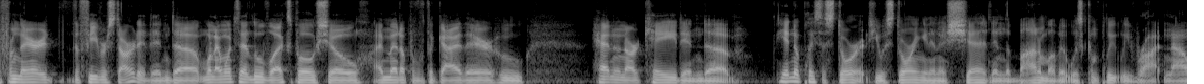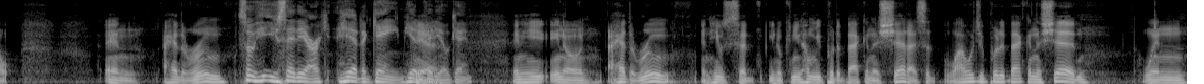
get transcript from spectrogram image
from there the fever started and uh, when i went to that louisville expo show i met up with the guy there who had an arcade and uh, he had no place to store it he was storing it in a shed and the bottom of it was completely rotten out and i had the room So he, you said he, arc- he had a game. He had Yeah. a video game. And he you know i had the room and he said you know can you help me put it back in the shed i said why would you put it back in the shed when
